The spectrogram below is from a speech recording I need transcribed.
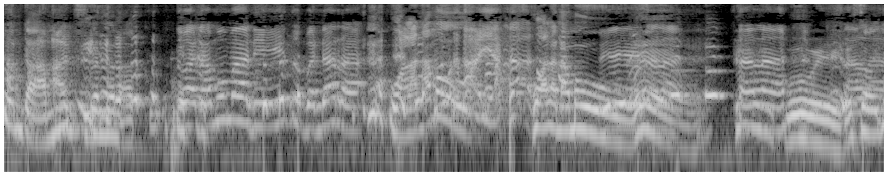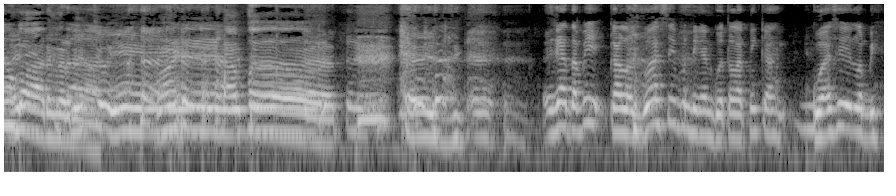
Tuan kamu bukan tuan aku Tuhan kamu mah di itu bandara. Kuala Namu Oh iya. Kuala Namu Iya iya salah. Salah. Woi, kesel juga dengernya. Lucu, ye. Woi, dapet. Enggak, tapi kalau gua sih mendingan gua telat nikah. Gua sih lebih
